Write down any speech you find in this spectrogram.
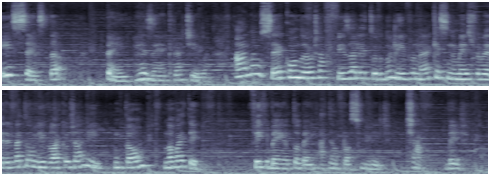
E sexta tem resenha criativa. A não ser quando eu já fiz a leitura do livro, né? Que esse no mês de fevereiro vai ter um livro lá que eu já li. Então, não vai ter. Fique bem, eu tô bem. Até o próximo vídeo. Tchau. Beijo.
